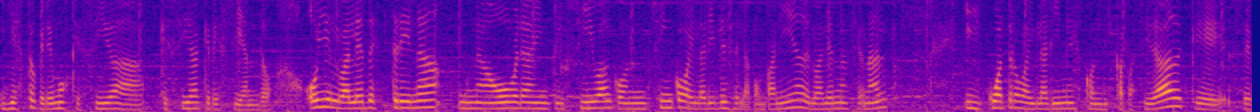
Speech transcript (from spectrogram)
y, esto queremos que siga, que siga creciendo. Hoy el ballet estrena una obra inclusiva con cinco bailarines de la compañía del Ballet Nacional y cuatro bailarines con discapacidad que se,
